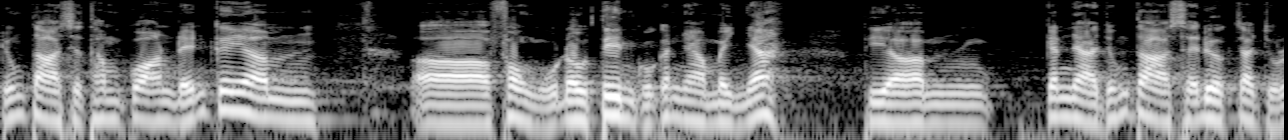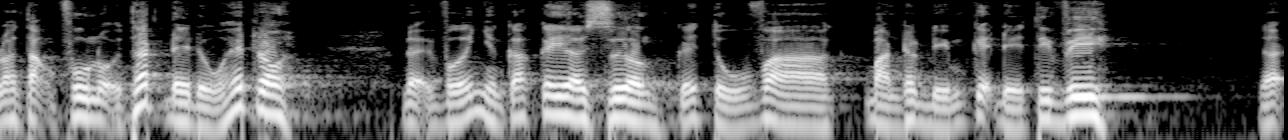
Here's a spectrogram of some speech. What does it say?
chúng ta sẽ tham quan đến cái um, uh, phòng ngủ đầu tiên của căn nhà mình nhá. Thì um, căn nhà chúng ta sẽ được gia chủ là tặng full nội thất đầy đủ hết rồi. Đấy với những các cái ờ, giường, cái tủ và bàn trang điểm kệ để tivi. Đấy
